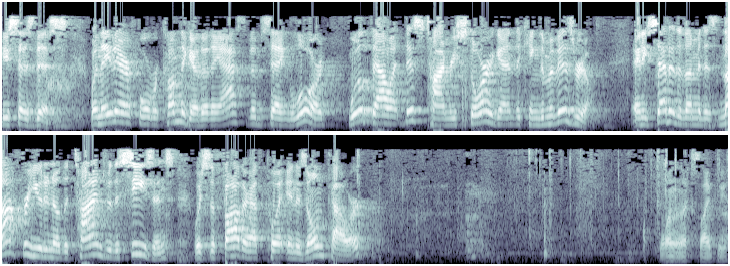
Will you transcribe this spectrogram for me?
he says this, When they therefore were come together, they asked him, saying, Lord, wilt thou at this time restore again the kingdom of Israel? And he said unto them, It is not for you to know the times or the seasons which the Father hath put in his own power. Go on the next slide, please.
